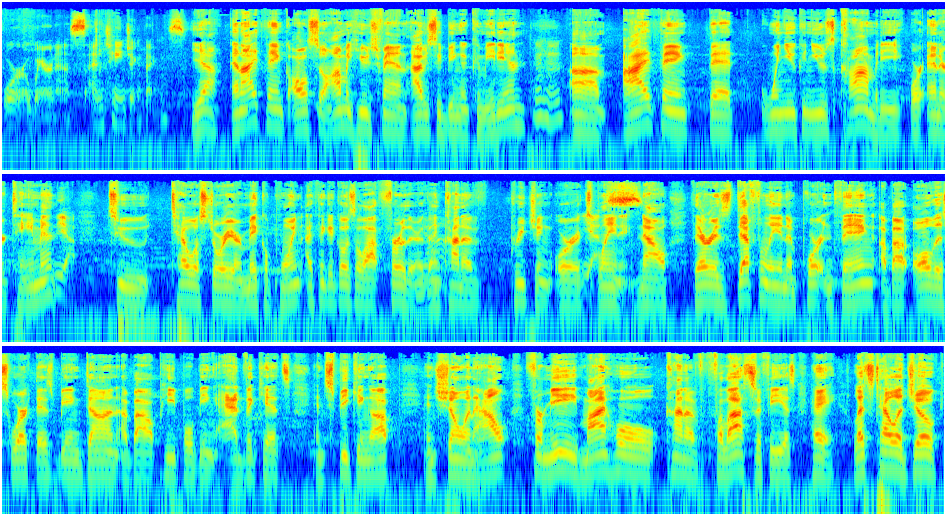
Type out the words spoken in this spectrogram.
for awareness and changing things. Yeah, and I think also I'm a huge fan. Obviously, being a comedian, Mm-hmm. um, I think that when you can use comedy or entertainment Yeah. to tell a story or make a point, I think it goes a lot further than kind of preaching or explaining. Yes. Now, there is definitely an important thing about all this work that is being done about people being advocates and speaking up and showing out. For me, my whole kind of philosophy is, hey, let's tell a joke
